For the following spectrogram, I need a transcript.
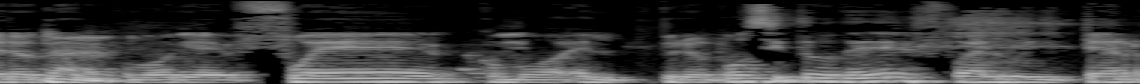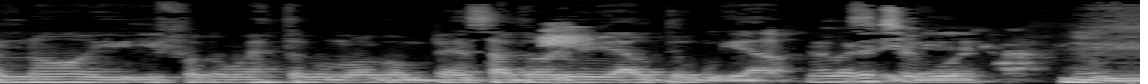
pero claro, mm. como que fue como el propósito de fue algo interno y, fue como esto como compensatorio y autocuidado. Me parece bueno. Mm.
